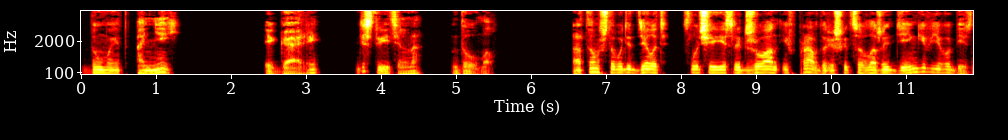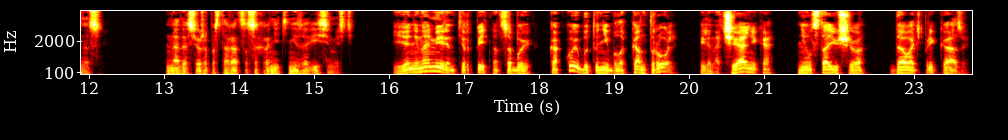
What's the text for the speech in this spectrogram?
думает о ней. И Гарри действительно думал. О том, что будет делать в случае, если Джоан и вправду решится вложить деньги в его бизнес. Надо все же постараться сохранить независимость. Я не намерен терпеть над собой какой бы то ни было контроль или начальника, не устающего давать приказы.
